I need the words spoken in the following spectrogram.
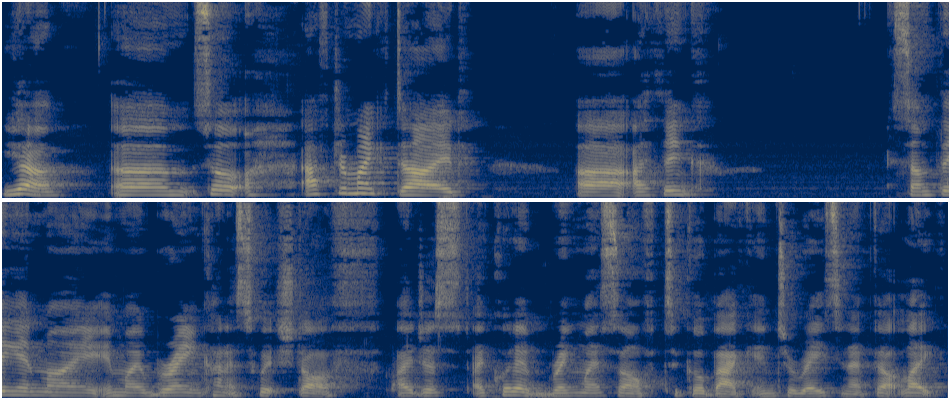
Yeah. Um, so after Mike died, uh, I think something in my in my brain kind of switched off. I just I couldn't bring myself to go back into racing. I felt like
